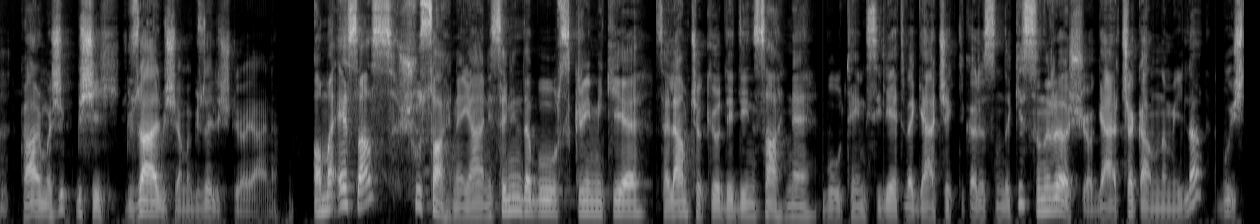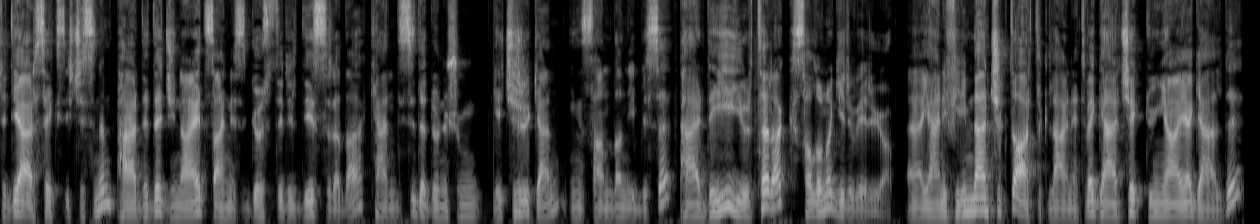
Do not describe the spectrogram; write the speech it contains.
karmaşık bir şey. Güzel bir şey ama güzel işliyor yani. Ama esas şu sahne yani senin de bu Scream 2'ye selam çakıyor dediğin sahne bu temsiliyet ve gerçeklik arasındaki sınırı aşıyor gerçek anlamıyla. Bu işte diğer seks işçisinin perdede cinayet sahnesi gösterildiği sırada kendisi de dönüşüm geçirirken insandan iblise perdeyi yırtarak salona giriveriyor. Ee, yani filmden çıktı artık lanet ve gerçek dünyaya geldi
